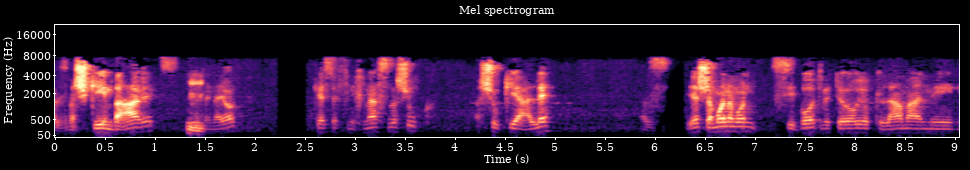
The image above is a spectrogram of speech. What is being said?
אז משקיעים בארץ, Mm. מניות, כסף נכנס לשוק, השוק יעלה, אז יש המון המון סיבות ותיאוריות למה אני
